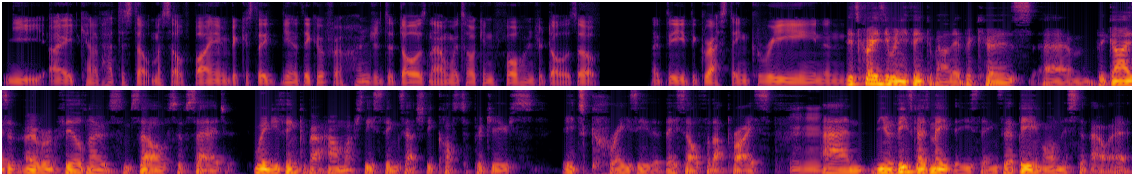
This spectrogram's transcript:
you, I kind of had to stop myself buying because they you know they go for hundreds of dollars now, and we're talking four hundred dollars up. Like the the grass stained green and It's crazy when you think about it because um, the guys over at Field Notes themselves have said when you think about how much these things actually cost to produce, it's crazy that they sell for that price. Mhm. And you know these guys make these things; they're being honest about it.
